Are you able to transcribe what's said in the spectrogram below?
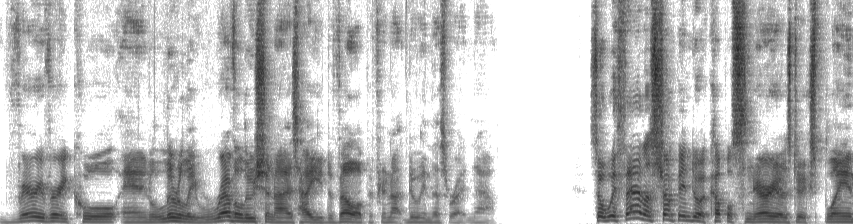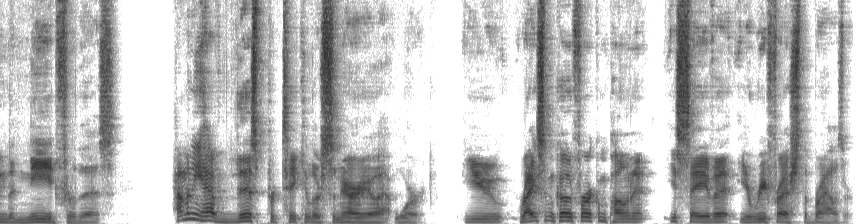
Very, very cool, and it'll literally revolutionize how you develop if you're not doing this right now. So with that, let's jump into a couple scenarios to explain the need for this. How many have this particular scenario at work? You write some code for a component, you save it, you refresh the browser.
